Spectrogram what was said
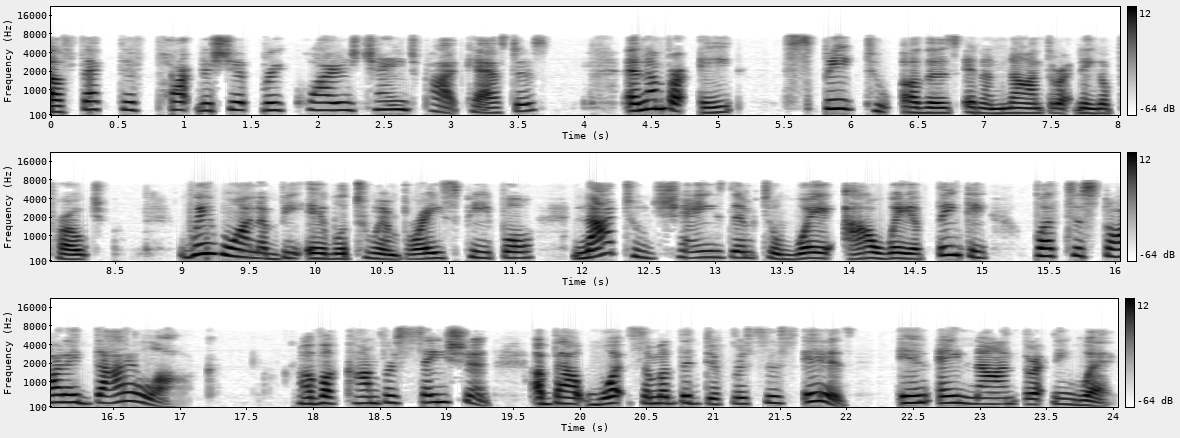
Effective partnership requires change, podcasters. And number eight, speak to others in a non threatening approach. We want to be able to embrace people, not to change them to way our way of thinking, but to start a dialogue of a conversation about what some of the differences is in a non-threatening way.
